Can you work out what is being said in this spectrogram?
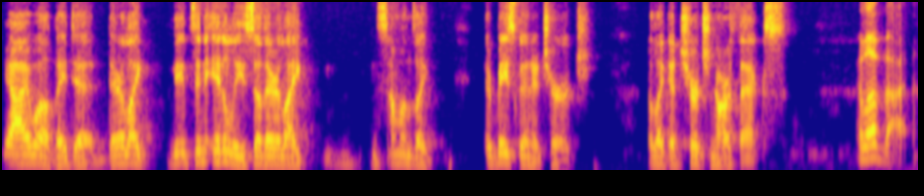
yeah, I will. They did. They're like, it's in Italy, so they're like, someone's like, they're basically in a church, or like a church narthex. I love that.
